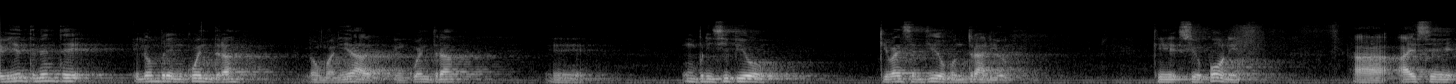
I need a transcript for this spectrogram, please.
Evidentemente el hombre encuentra, la humanidad encuentra eh, un principio que va en sentido contrario, que se opone a, ese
